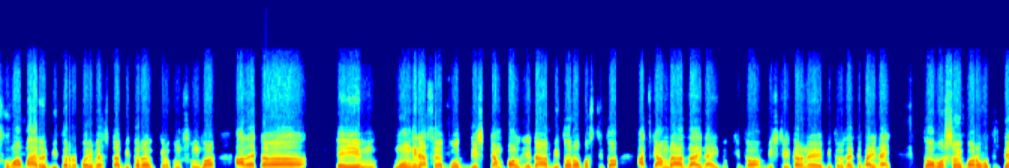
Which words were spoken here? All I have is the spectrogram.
সুরমা পাহাড়ের ভিতরের পরিবেশটা, ভিতরে কীরকম সুন্দর। আর একটা এই মন্দির আছে, বুদ্ধিস্ট টেম্পল এটা ভিতরে অবস্থিত। আজকে আমরা যাই নাই, দুঃখিত, বৃষ্টির কারণে ভিতরে যাইতে পারি নাই। তো অবশ্যই পরবর্তীতে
